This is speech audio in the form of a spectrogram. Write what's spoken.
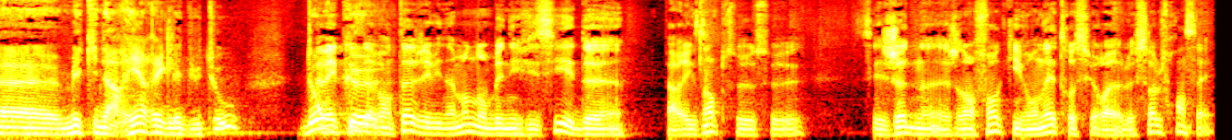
euh, mais qui n'a rien réglé du tout. Donc, Avec les euh, avantages, évidemment, dont bénéficient, de, par exemple, ces jeunes enfants qui vont naître sur euh, le sol français.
